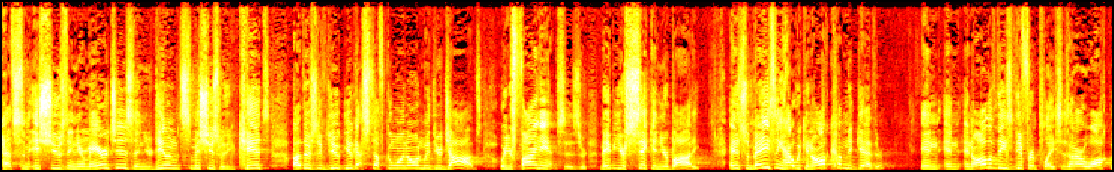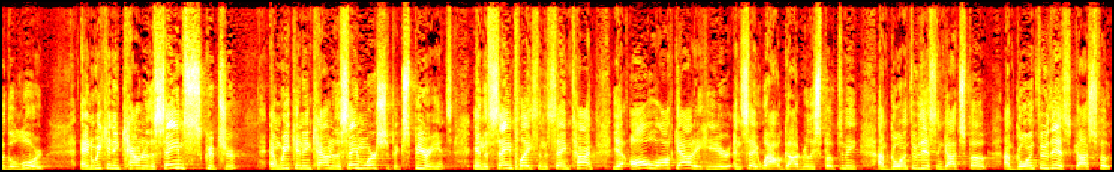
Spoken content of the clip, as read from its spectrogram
have some issues in your marriages and you're dealing with some issues with your kids. Others of you, you got stuff going on with your jobs or your finances, or maybe you're sick in your body. And it's amazing how we can all come together in, in, in all of these different places in our walk with the Lord, and we can encounter the same scripture and we can encounter the same worship experience in the same place in the same time, yet all walk out of here and say, Wow, God really spoke to me. I'm going through this and God spoke. I'm going through this, God spoke.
